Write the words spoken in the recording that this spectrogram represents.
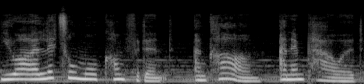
You are a little more confident and calm and empowered.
